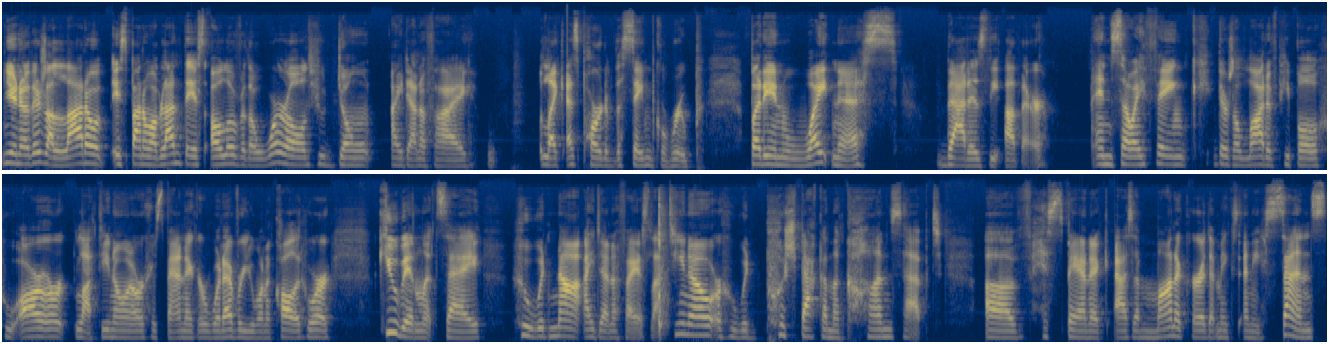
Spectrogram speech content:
You know, there's a lot of Hispanohablantes all over the world who don't identify like as part of the same group. But in whiteness, that is the other. And so I think there's a lot of people who are Latino or Hispanic or whatever you want to call it, who are Cuban, let's say, who would not identify as Latino or who would push back on the concept of Hispanic as a moniker that makes any sense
